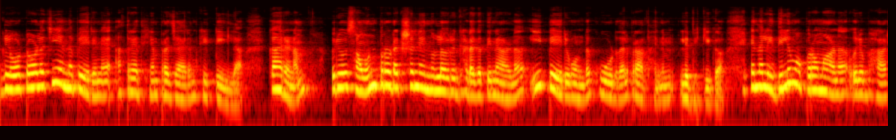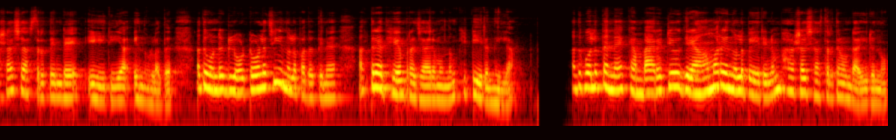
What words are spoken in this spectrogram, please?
ഗ്ലോട്ടോളജി എന്ന പേരിന് അത്രയധികം പ്രചാരം കിട്ടിയില്ല. കാരണം ഒരു സൗണ്ട് പ്രൊഡക്ഷൻ എന്നുള്ള ഒരു ഘടകത്തിനാണ് ഈ പേരുകൊണ്ട് കൂടുതൽ പ്രാധാന്യം ലഭിക്കുക. എന്നാൽ ഇതിലും അപ്പുറമാണ് ഒരു ഭാഷാശാസ്ത്രത്തിന്റെ ഏരിയ എന്നുള്ളത്. അതുകൊണ്ട് ഗ്ലോട്ടോളജി എന്നുള്ള പദത്തിന് അത്രയധികം പ്രചാരമൊന്നും കിട്ടിയിരുന്നില്ല. അതുപോലെ തന്നെ കമ്പാരറ്റീവ് ഗ്രാമർ എന്നുള്ള പേരിനും ഭാഷാശാസ്ത്രത്തിനുണ്ടായിരുന്നു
